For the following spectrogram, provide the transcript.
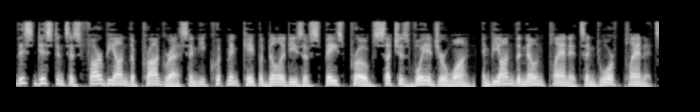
This distance is far beyond the progress and equipment capabilities of space probes such as Voyager 1, and beyond the known planets and dwarf planets,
